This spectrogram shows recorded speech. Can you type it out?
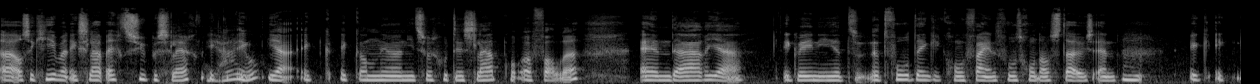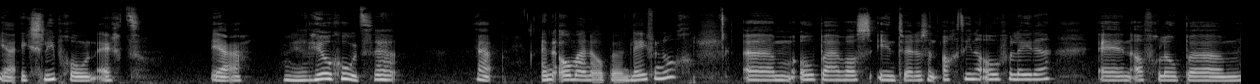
eh, als ik hier ben, ik slaap echt super slecht. Ik, Ja, ik, joh. ja, ik, ik kan eh, niet zo goed in slaap eh, vallen. En daar, ja, ik weet niet, het, het voelt denk ik gewoon fijn. Het voelt gewoon als thuis. En Mhm. ik, ik, ja, ik sliep gewoon echt, ja, Ja. heel goed. ja. Ja. En oma en opa leven nog? Ehm, opa was in 2018 al overleden. En afgelopen ehm,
